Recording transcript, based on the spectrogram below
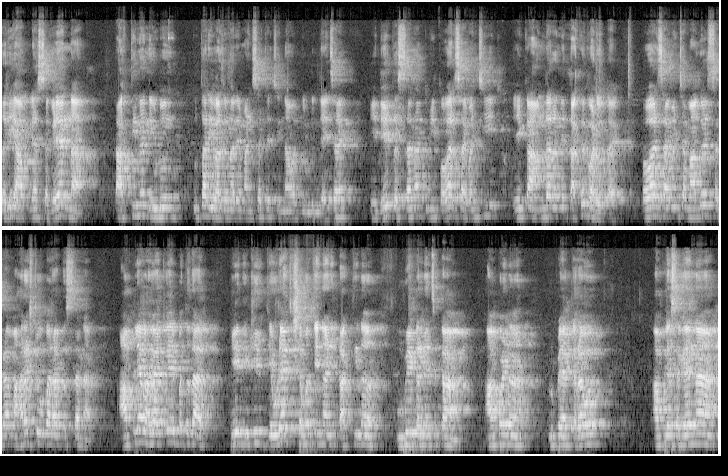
तरी आपल्या सगळ्यांना ताकदीनं निवडून तुतारी वाजवणाऱ्या माणसाच्या चिन्हावर निवडून द्यायचं आहे. हे देत असताना तुम्ही पवार साहेबांची एका आमदाराने ताकद वाढवताय. पवार साहेबांच्या मागे सगळा महाराष्ट्र उभा राहत असताना आपल्या भागातले मतदार हे देखील तेवढ्याच क्षमतेनं आणि ताकदीनं उभे करण्याचं काम आपण कृपया करावं. आपल्या सगळ्यांना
